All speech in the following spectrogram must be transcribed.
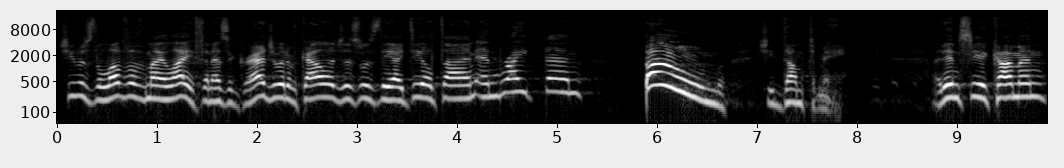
She was the love of my life. And as a graduate of college, this was the ideal time. And right then, boom, she dumped me. I didn't see it coming.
